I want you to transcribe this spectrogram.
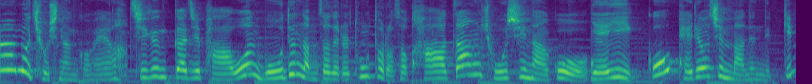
너무 조신한 거예요. 지금까지 봐온 모든 남자들을 통틀어서 가장 조신하고 예의 있고 배려심 많은 느낌?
